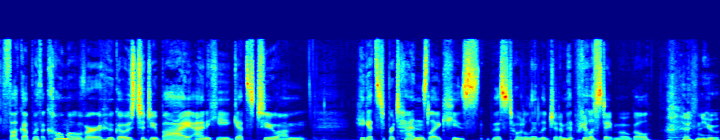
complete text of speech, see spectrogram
fuck up with a comb over who goes to dubai and he gets to um he gets to pretend like he's this totally legitimate real estate mogul and you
